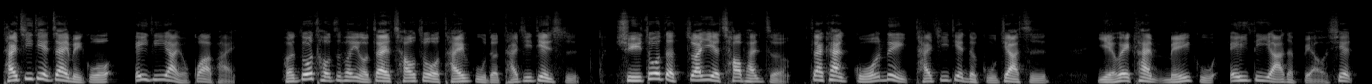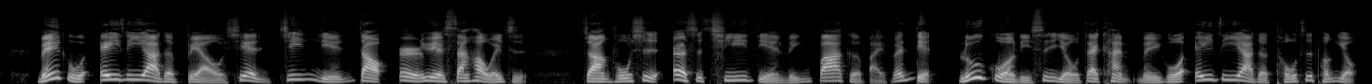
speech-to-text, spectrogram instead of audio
台积电在美国 ADR 有挂牌，很多投资朋友在操作台股的台积电时，许多的专业操盘者在看国内台积电的股价时，也会看美股 ADR 的表现。美股 ADR 的表现，今年到二月三号为止，涨幅是二十七点零八个百分点。如果你是有在看美国 ADR 的投资朋友，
